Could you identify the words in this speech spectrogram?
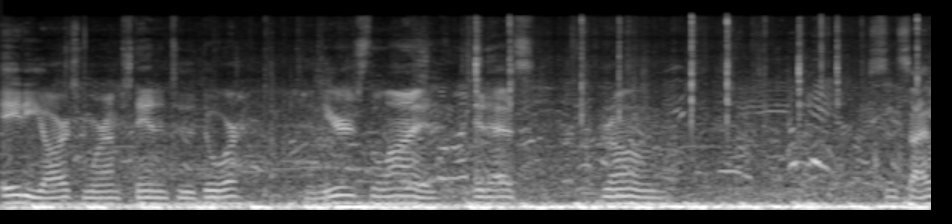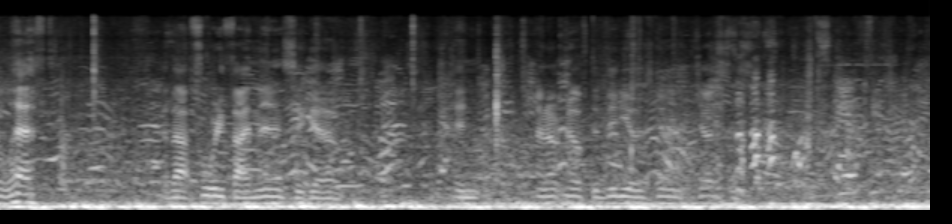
80 yards from where I'm standing to the door. And here's the line. It has grown since I left about 45 minutes ago. And I don't know if the video is doing it justice.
